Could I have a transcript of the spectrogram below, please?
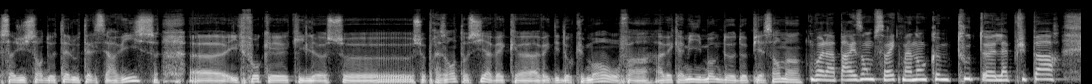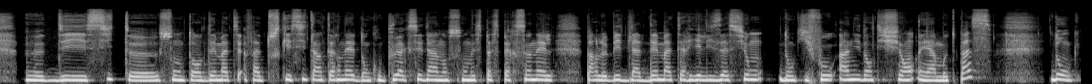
S'agissant de tel ou tel service, euh, il faut qu'ils se, se présentent aussi avec avec des documents, enfin avec un minimum de, de pièces en main. Voilà, par exemple, c'est vrai que maintenant, comme toute la plupart des sites sont en démat, enfin tout ce qui est site internet, donc on peut accéder à son espace personnel par le biais de la dématérialisation. Donc il faut un identifiant et un mot de passe. Donc,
